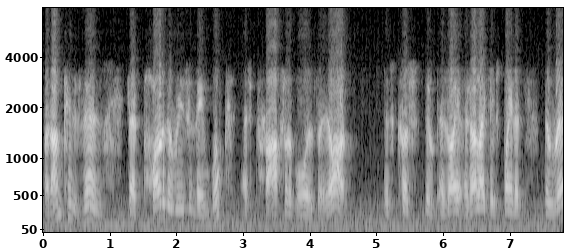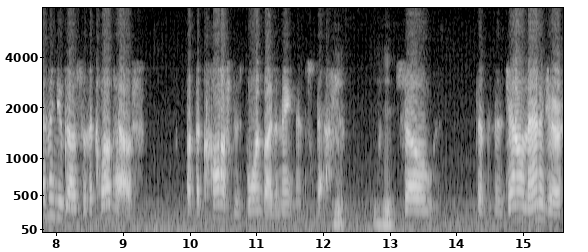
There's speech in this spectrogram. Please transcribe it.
but I'm convinced that part of the reason they look as profitable as they are is because, as I, as I like to explain it, the revenue goes to the clubhouse, but the cost is borne by the maintenance staff. Hmm. Mm-hmm. So the, the general manager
